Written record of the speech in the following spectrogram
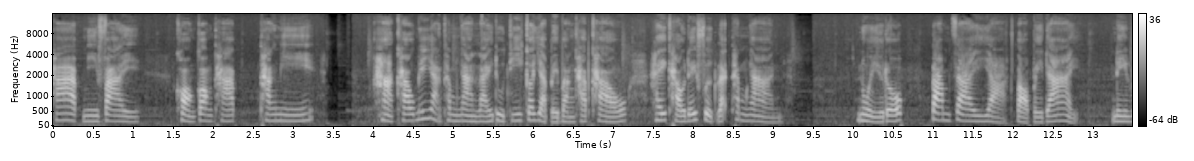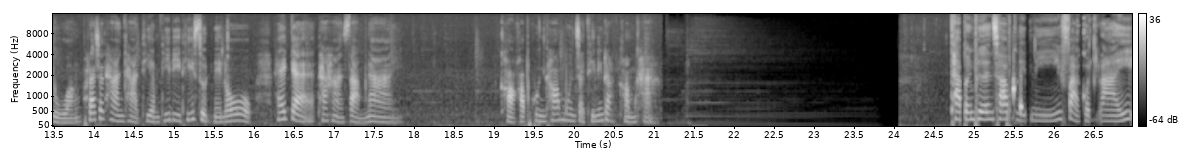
ภาพมีไฟของกองทัพ ทั้งนี้ หากเขาไม่อยากทำงานไลท์ดูตี้ก็อย่าไปบังคับเขา ให้เขาได้ฝึกและทำงาน หน่วยรบตามใจอยากต่อไปได้ ในหลวง พระราชทานขาเทียมที่ดีที่สุดในโลก ให้แก่ทหารสามนาย ขอขอบคุณข้อมูลจากที่นี่ .com ค่ะ ถ้าเพื่อนๆชอบคลิปนี้ฝากกดไลค์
